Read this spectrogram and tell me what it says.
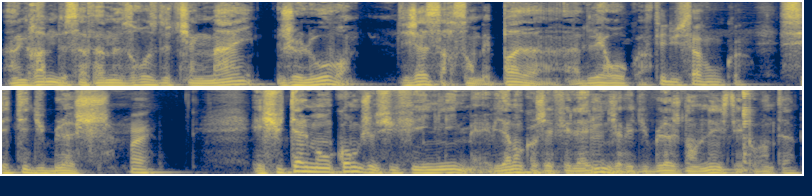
un gramme de sa fameuse rose de Chiang Mai, je l'ouvre. Déjà, ça ressemblait pas à, à de l'héros, quoi. C'était du savon quoi. C'était du blush. Ouais. Et je suis tellement con que je me suis fait une ligne. Mais évidemment, quand j'ai fait la ligne, j'avais du blush dans le nez, c'était épouvantable.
